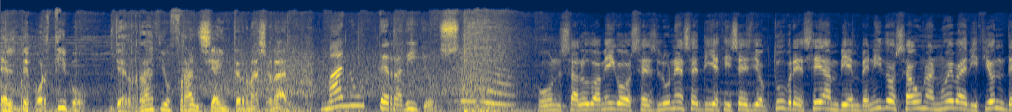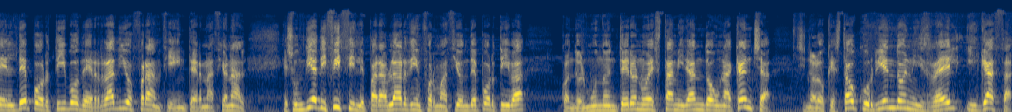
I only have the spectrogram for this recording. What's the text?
El Deportivo de Radio Francia Internacional. Manu Terradillos. Un saludo amigos, es lunes 16 de octubre, sean bienvenidos a una nueva edición del Deportivo de Radio Francia Internacional. Es un día difícil para hablar de información deportiva cuando el mundo entero no está mirando a una cancha, sino a lo que está ocurriendo en Israel y Gaza.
